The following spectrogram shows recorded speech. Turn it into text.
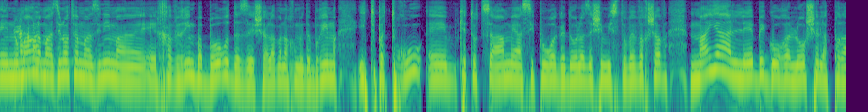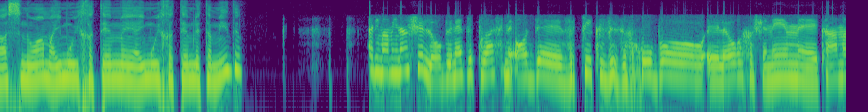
אה, נאמר נכון. למאזינות והמאזינים, החברים בבורד הזה שעליו אנחנו מדברים, התפטרו אה, כתוצאה מהסיפור הגדול הזה שמסתובב עכשיו. מה יעלה בגורלו של הפרס, נועם? האם הוא ייחתם, האם הוא ייחתם לתמיד? אני מאמינה שלא, באמת זה פרס מאוד uh, ותיק וזכו בו uh, לאורך השנים uh, כמה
